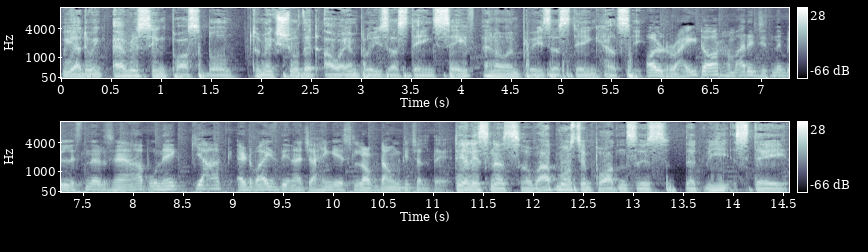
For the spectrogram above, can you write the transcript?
we are doing everything possible to make sure that our employees are staying safe and our employees are staying healthy. ऑल राइट और हमारे जितने भी लिसनर्स हैं आप उन्हें क्या एडवाइस देना चाहेंगे इस लॉकडाउन के चलते Dear listeners, of utmost importance is that we stay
